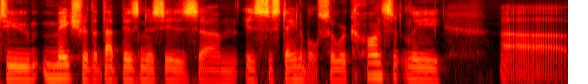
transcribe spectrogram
to make sure that that business is um, is sustainable. So we're constantly uh,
